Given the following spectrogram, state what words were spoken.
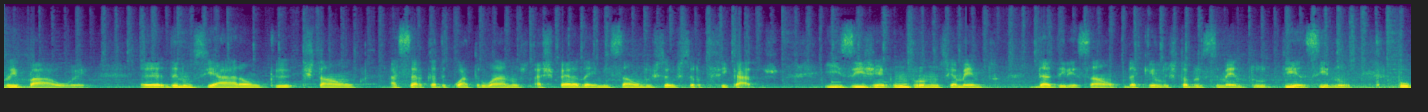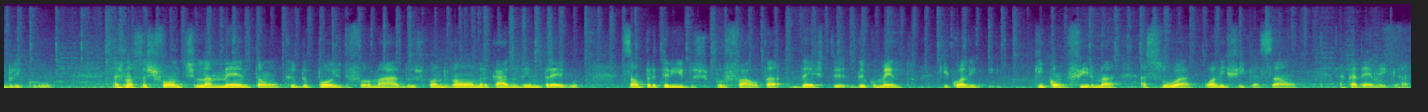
Ribaue eh, denunciaram que estão há cerca de quatro anos à espera da emissão dos seus certificados e exigem um pronunciamento da direção daquele estabelecimento de ensino público. As nossas fontes lamentam que, depois de formados, quando vão ao mercado de emprego, são preteridos por falta deste documento que, que confirma a sua qualificação acadêmica.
